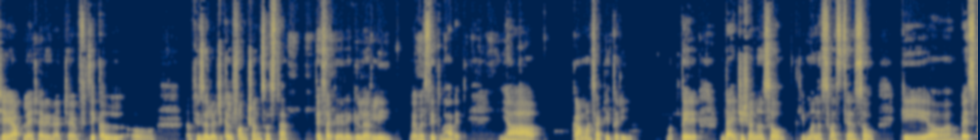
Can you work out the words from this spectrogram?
जे आपल्या शरीराचे फिजिकल फिजिओलॉजिकल फंक्शन्स असतात ते सगळे रेग्युलरली व्यवस्थित व्हावेत. ह्या कामासाठी तरी. मग ते डायजेशन असो की मनस्वास्थ्य असो की वेस्ट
